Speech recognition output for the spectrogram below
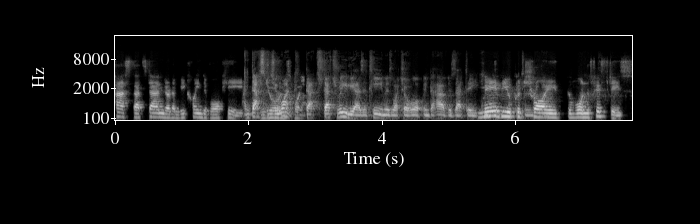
pass that standard and be kind of okay. And that's what you want. Point. That's that's really as a team is what you're hoping to have is that they maybe you could try the 150s.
